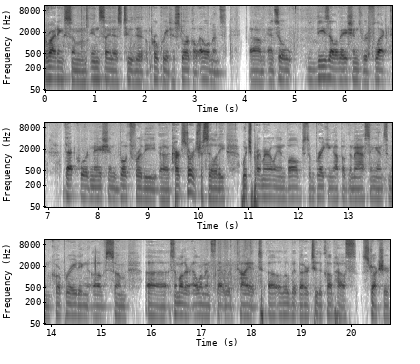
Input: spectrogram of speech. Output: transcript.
providing some insight as to the appropriate historical elements. Um, And so these elevations reflect that coordination both for the uh, cart storage facility, which primarily involved some breaking up of the massing and some incorporating of some uh, some other elements that would tie it uh, a little bit better to the clubhouse structure.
